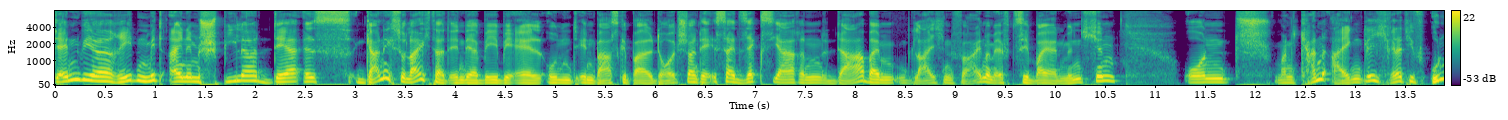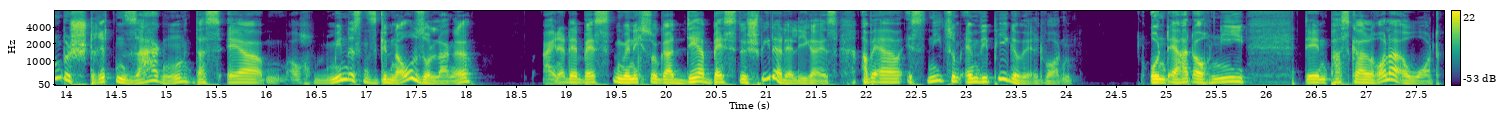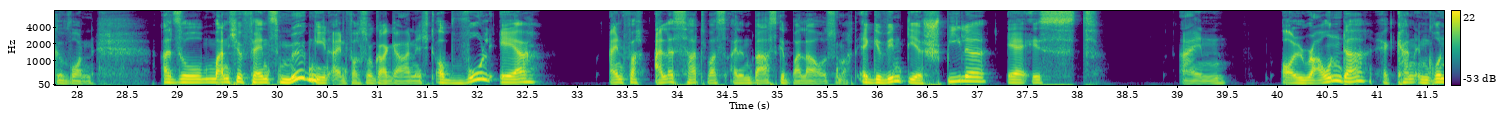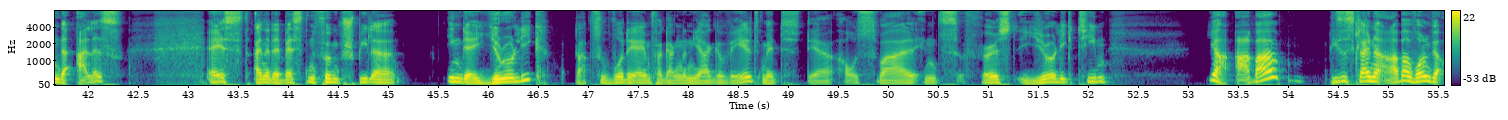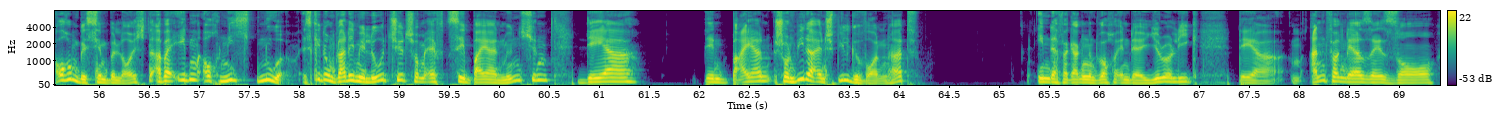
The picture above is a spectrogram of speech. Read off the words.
Denn wir reden mit einem Spieler, der es gar nicht so leicht hat in der BBL und in Basketball Deutschland. Der ist seit sechs Jahren da beim gleichen Verein, beim FC Bayern München. Und man kann eigentlich relativ unbestritten sagen, dass er auch mindestens genauso lange einer der besten, wenn nicht sogar der beste Spieler der Liga ist. Aber er ist nie zum MVP gewählt worden. Und er hat auch nie den Pascal Roller Award gewonnen. Also manche Fans mögen ihn einfach sogar gar nicht, obwohl er einfach alles hat, was einen Basketballer ausmacht. Er gewinnt dir Spiele, er ist ein Allrounder, er kann im Grunde alles. Er ist einer der besten fünf Spieler in der Euroleague. Dazu wurde er im vergangenen Jahr gewählt mit der Auswahl ins First Euroleague Team. Ja, aber dieses kleine Aber wollen wir auch ein bisschen beleuchten, aber eben auch nicht nur. Es geht um Wladimir Lucic vom FC Bayern München, der den Bayern schon wieder ein Spiel gewonnen hat. In der vergangenen Woche in der Euroleague, der am Anfang der Saison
